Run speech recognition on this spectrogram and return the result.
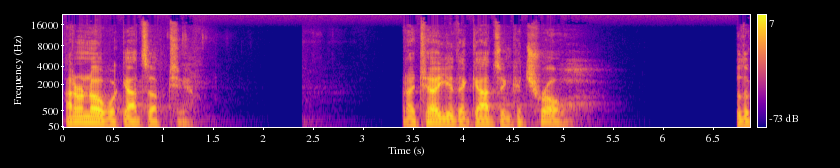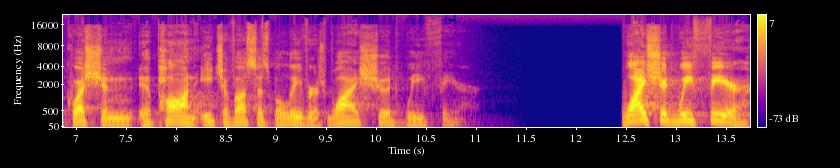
I don't know what God's up to. But I tell you that God's in control. So the question upon each of us as believers why should we fear? Why should we fear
